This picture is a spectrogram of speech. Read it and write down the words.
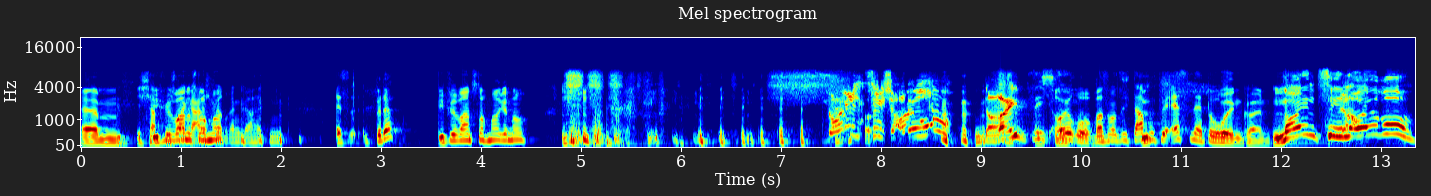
Ähm, ich habe mich da gar nicht mehr dran gehalten. Es, bitte? Wie viel waren es nochmal genau? 90 Euro? 90 Euro, was man sich dafür für Essen hätte holen können. 19 ja. Euro?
